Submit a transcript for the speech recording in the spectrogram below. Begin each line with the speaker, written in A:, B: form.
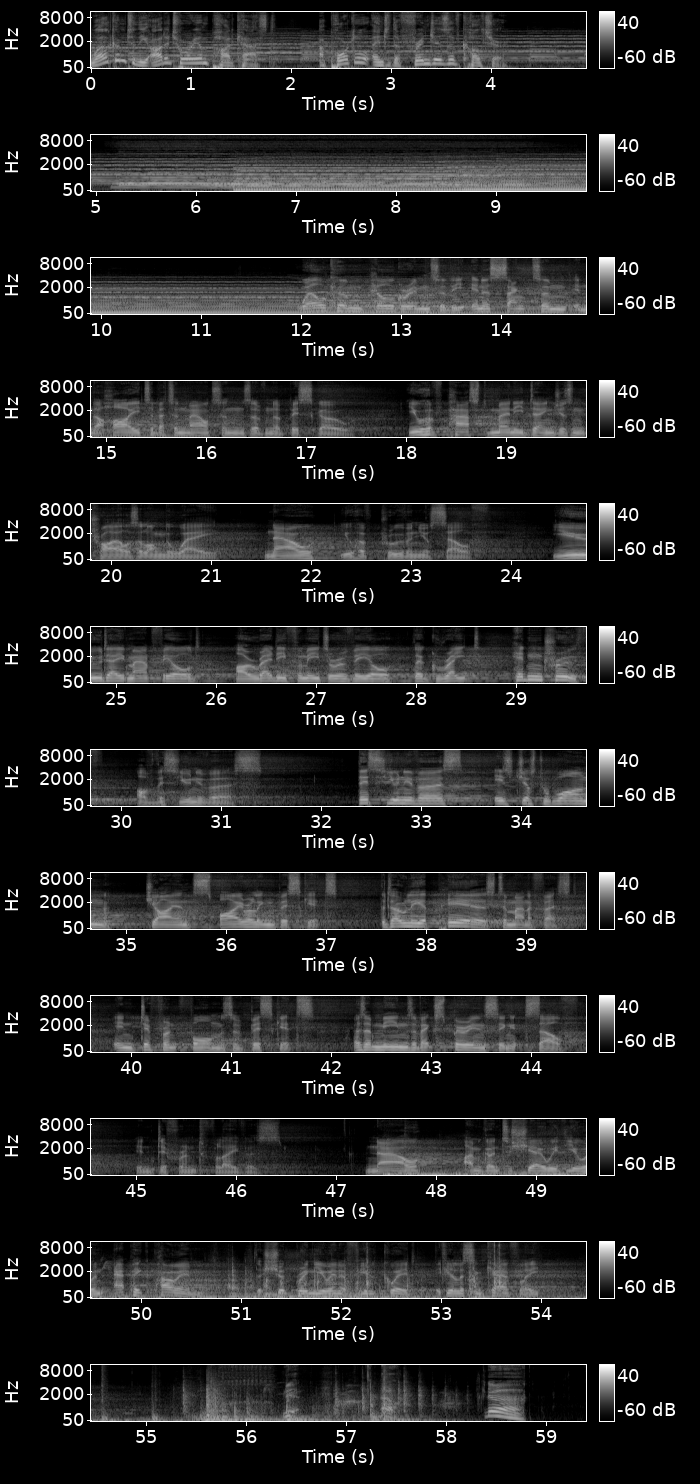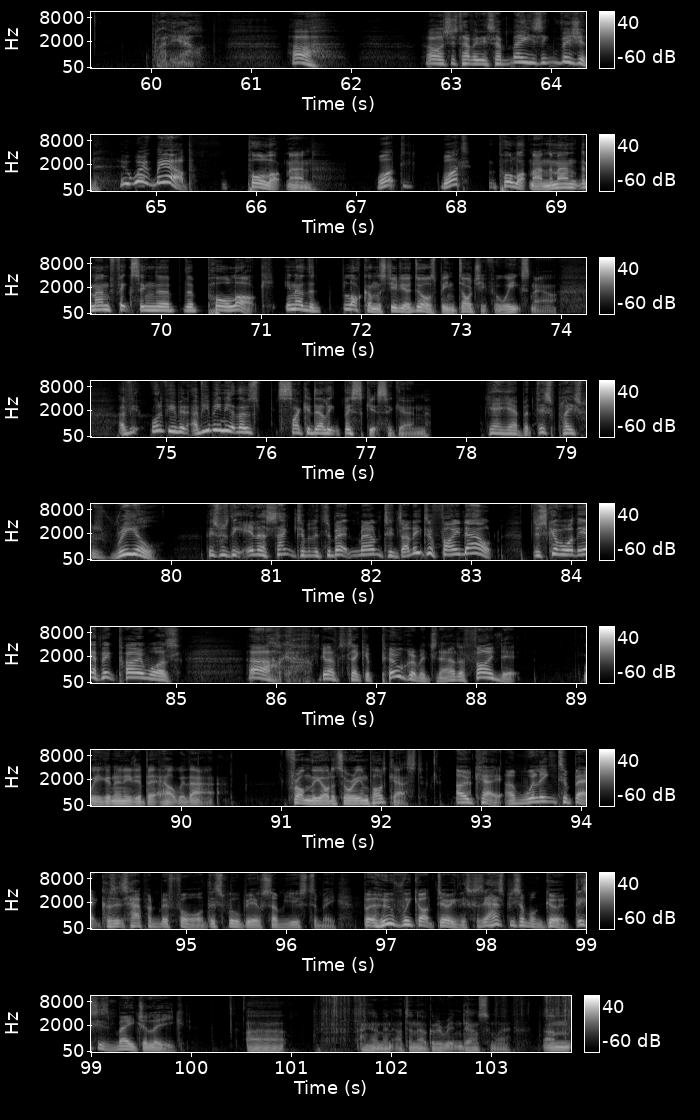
A: Welcome to the Odditorium Podcast, a portal into the fringes of culture.
B: Welcome, pilgrim, to the inner sanctum in the high Tibetan mountains of Nabisco. You have passed many dangers and trials along the way. Now you have proven yourself. You, Dave Mountfield, are ready for me to reveal the great hidden truth of this universe. This universe is just one giant spiraling biscuit that only appears to manifest in different forms of biscuits as a means of experiencing itself in different flavors. Now, I'm going to share with you an epic poem that should bring you in a few quid if you listen carefully.
C: Yeah. Oh. Ugh. Bloody hell. Ah. I was just having this amazing vision. Who woke me up?
D: Paul Lockman.
C: What? What?
D: Paul Lockman, the man, the man fixing the the poor lock. You know the lock on the studio door's been dodgy for weeks now. Have you? What have you been? Have you been at those psychedelic biscuits again?
C: Yeah, yeah, but this place was real. This was the inner sanctum of the Tibetan mountains. I need to find out. Discover what the epic poem was. Oh, God, I'm going to have to take a pilgrimage now to find it.
D: Well, you're going to need a bit of help with that. From the Odditorium podcast.
C: Okay, I'm willing to bet because it's happened before. This will be of some use to me. But who've we got doing this? Because it has to be someone good. This is major league.
D: Uh, hang on a minute. I don't know. I've got it written down somewhere. Um,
